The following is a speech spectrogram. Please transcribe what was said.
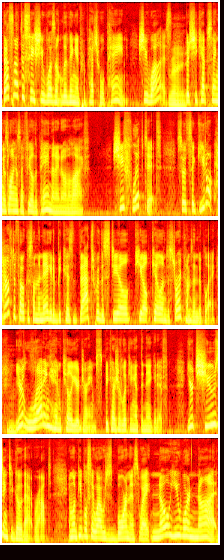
That's not to say she wasn't living in perpetual pain. She was, Right. but she kept saying, as long as I feel the pain, then I know I'm alive. She flipped it. So it's like you don't have to focus on the negative because that's where the steal, kill, kill, and destroy comes into play. You're letting him kill your dreams because you're looking at the negative. You're choosing to go that route. And when people say, "Well, I was just born this way," no, you were not.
